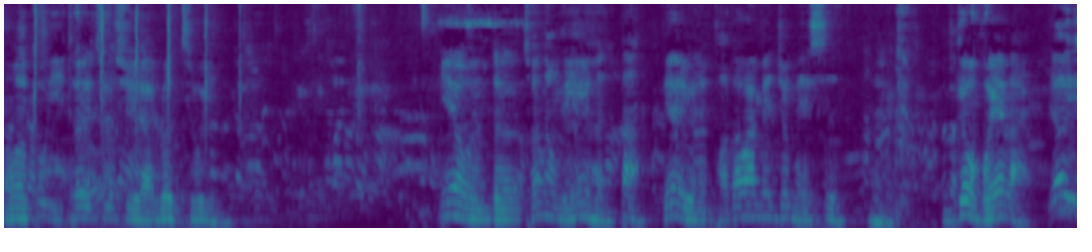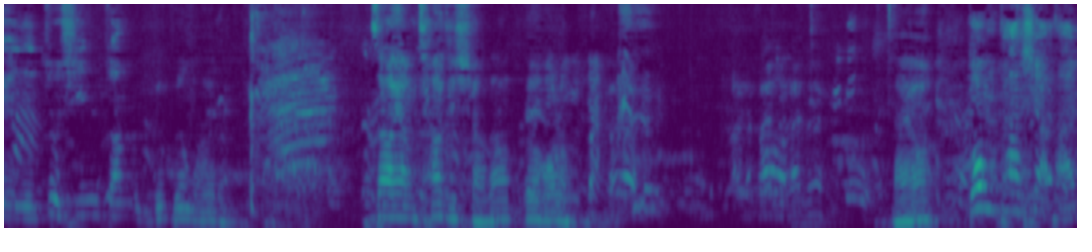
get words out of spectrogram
我们不以推出去来论输赢，因为我们的传统领域很大，不要有人跑到外面就没事。嗯，你给我回来。不要有你住新庄，你就不用回来。照样超级小刀割喉咙。来哦，攻他下盘。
